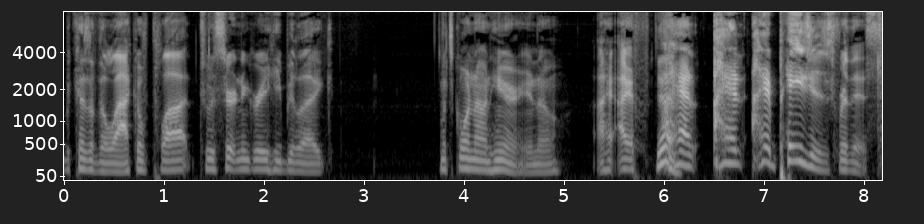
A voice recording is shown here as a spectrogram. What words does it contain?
because of the lack of plot to a certain degree. He'd be like, "What's going on here?" You know. I I, Yeah. I had I had I had pages for this.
